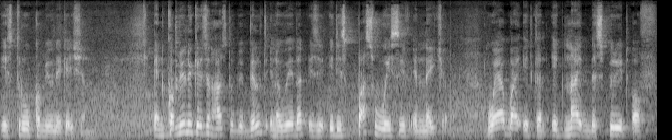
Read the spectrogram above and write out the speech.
is through communication. And communication has to be built in a way that is, it is persuasive in nature, whereby it can ignite the spirit of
